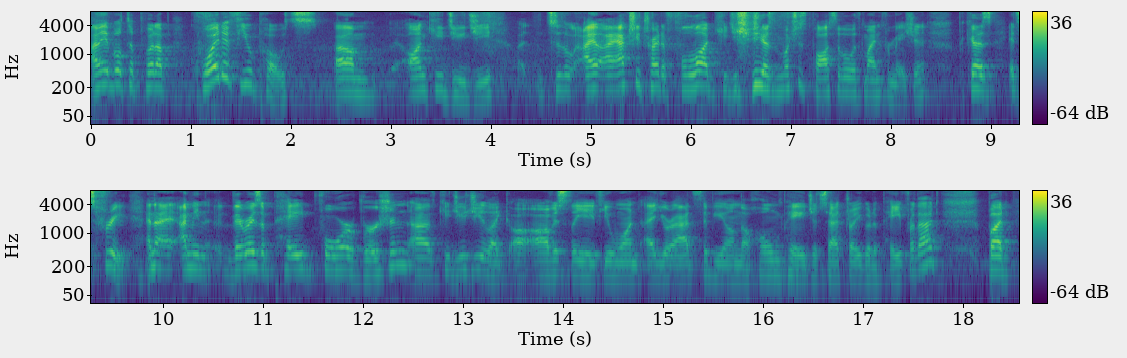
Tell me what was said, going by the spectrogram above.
I'm able to put up quite a few posts. Um, on Kijiji. So I, I actually try to flood Kijiji as much as possible with my information because it's free. And I, I mean, there is a paid for version of Kijiji. Like, uh, obviously, if you want uh, your ads to be on the homepage, etc., you're going to pay for that. But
